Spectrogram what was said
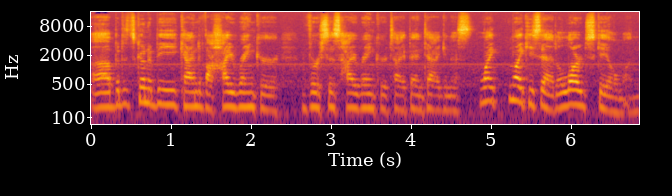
Uh, but it's going to be kind of a high ranker versus high ranker type antagonist, like like he said, a large scale one.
